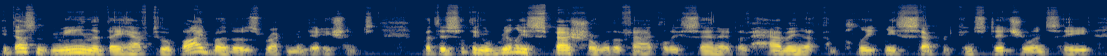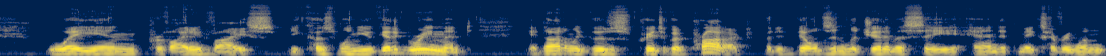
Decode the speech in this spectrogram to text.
It doesn't mean that they have to abide by those recommendations, but there's something really special with a faculty senate of having a completely separate constituency weigh in, provide advice, because when you get agreement, it not only creates a good product, but it builds in legitimacy and it makes everyone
